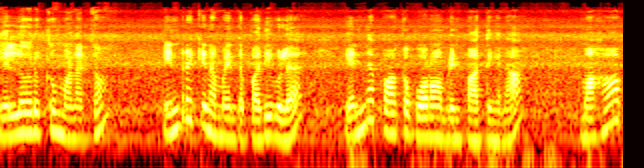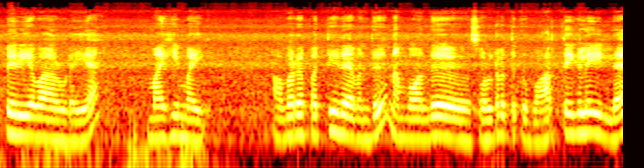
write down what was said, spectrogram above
எல்லோருக்கும் வணக்கம். இன்றைக்கு நம்ம இந்த பதிவில் என்ன பார்க்க போகிறோம் அப்படின்னு பார்த்தீங்கன்னா மகா பெரியவருடைய மகிமை. அவரை பற்றி வந்து நம்ம வந்து சொல்கிறதுக்கு வார்த்தைகளே இல்லை.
